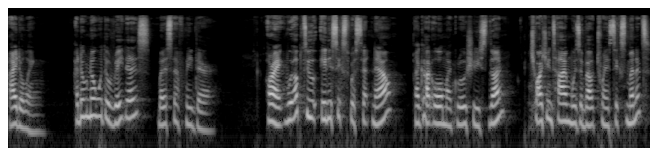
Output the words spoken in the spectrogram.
idling. I don't know what the rate is, but it's definitely there. Alright, we're up to 86% now. I got all my groceries done. Charging time was about 26 minutes.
